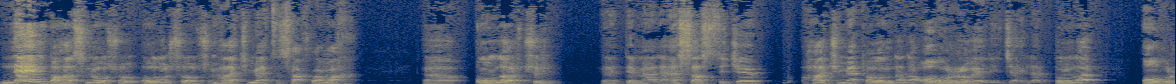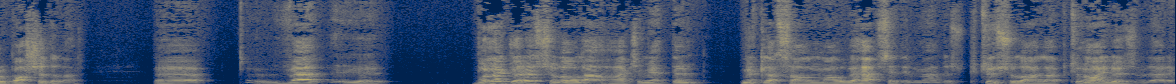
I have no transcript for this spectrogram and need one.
nəyin bahasına olsa, olursa olsun hakimiyyəti saxlamaq e, onlar üçün e, deməli. Əsasdır ki, hakimiyyət olanda da oğurluq eləyəcəklər. Bunlar oğrubaşıdırlar. E, və e, buna görə sülalə hakimiyyətdən mütləq salınmalı və həbs edilməlidir. Bütün sülalə, bütün ailə üzvləri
